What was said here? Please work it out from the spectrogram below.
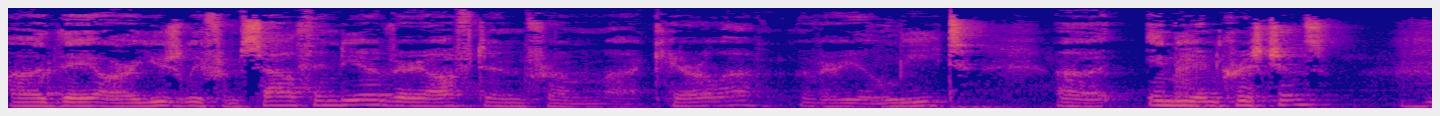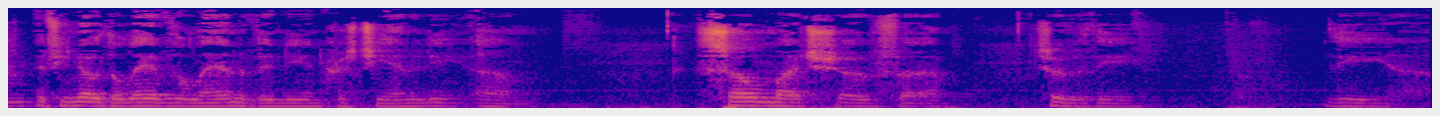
Uh, they are usually from South India, very often from uh, Kerala, very elite uh, Indian Christians. If you know the lay of the land of Indian Christianity, um, so much of uh, sort of the the uh,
